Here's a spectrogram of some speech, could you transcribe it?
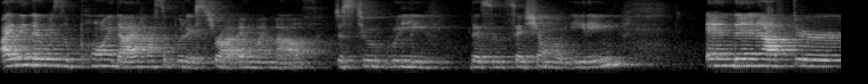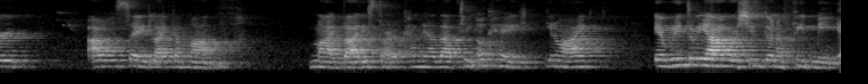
I think there was a point that I had to put a straw in my mouth just to relieve the sensation of eating. And then after, I would say like a month, my body started kind of adapting. Okay, you know, I every three hours she's gonna feed me.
